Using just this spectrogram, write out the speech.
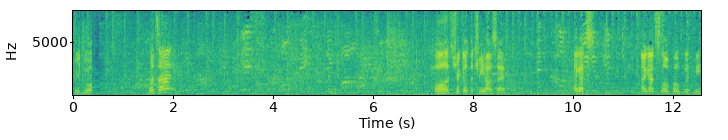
Pretty cool. What's that? Oh, let's check out the treehouse then. I got I got Slowpoke with me.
